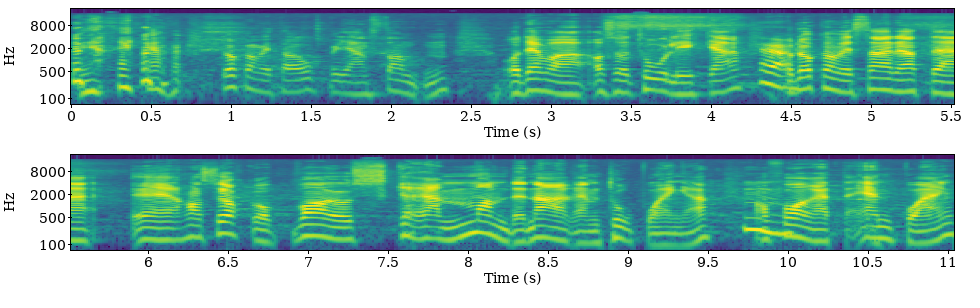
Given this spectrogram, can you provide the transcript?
Da kan vi ta opp gjenstanden. Og det var altså to like. Ja. Og da kan vi si det at eh, Hans Jakob var jo skremmende nær en topoenger. Mm. Han får et énpoeng.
